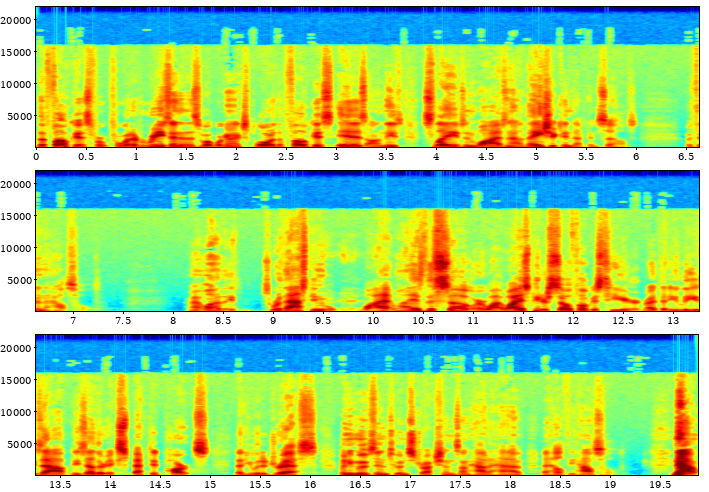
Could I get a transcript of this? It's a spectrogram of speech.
the focus, for, for whatever reason, and this is what we're going to explore, the focus is on these slaves and wives and how they should conduct themselves within the household. Right? Well, it's worth asking why, why is this so? Or why, why is Peter so focused here, right, that he leaves out these other expected parts that he would address when he moves into instructions on how to have a healthy household? Now,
